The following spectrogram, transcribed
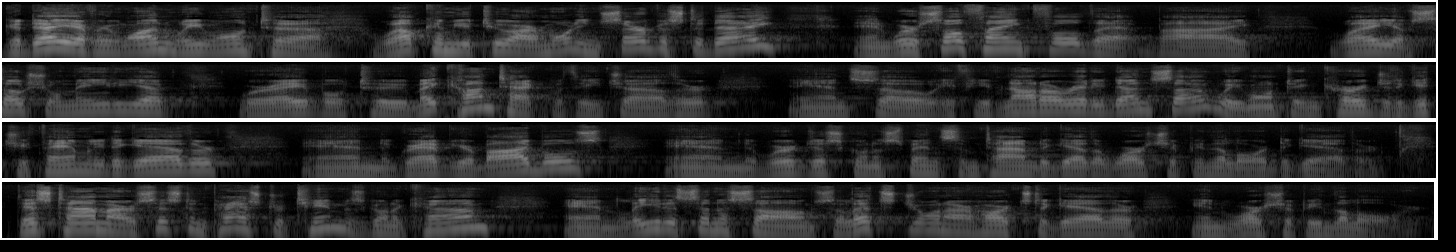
Good day, everyone. We want to welcome you to our morning service today, and we're so thankful that by way of social media, we're able to make contact with each other. And so, if you've not already done so, we want to encourage you to get your family together and grab your Bibles, and we're just going to spend some time together worshiping the Lord together. This time, our assistant pastor Tim is going to come and lead us in a song. So, let's join our hearts together in worshiping the Lord.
